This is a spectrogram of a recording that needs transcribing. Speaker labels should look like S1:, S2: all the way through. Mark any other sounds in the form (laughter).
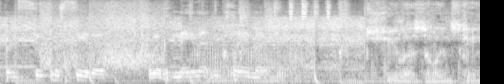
S1: have been superseded with name it and claim it.
S2: Sheila Zilinsky.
